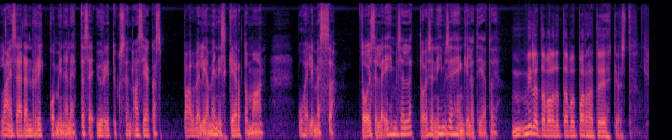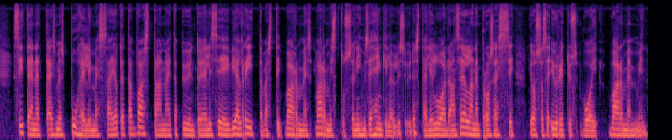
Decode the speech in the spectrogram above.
lainsäädännön rikkominen, että se yrityksen asiakaspalvelija menisi kertomaan puhelimessa toiselle ihmiselle toisen ihmisen henkilötietoja. Millä tavalla tätä voi parhaiten ehkäistä? Siten, että esimerkiksi puhelimessa ei oteta vastaan näitä pyyntöjä, eli se ei vielä riittävästi varmistu sen ihmisen henkilöllisyydestä. Eli luodaan sellainen prosessi, jossa se yritys voi varmemmin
